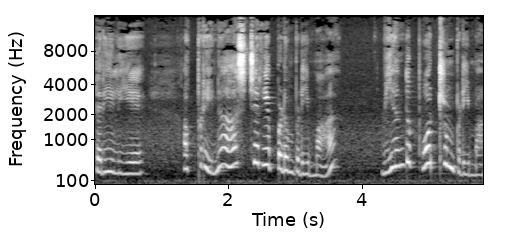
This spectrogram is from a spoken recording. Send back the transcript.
தெரியலையே. அப்படின்னு ஆச்சரியப்படும்படியுமா வியந்து போற்றும்படியுமா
